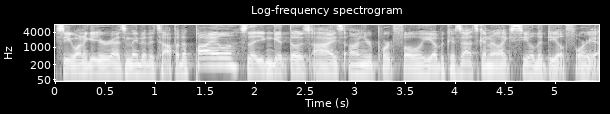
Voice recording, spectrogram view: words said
So you want to get your resume to the top of the pile so that you can get those eyes on your portfolio because that's going to like seal the deal for you.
